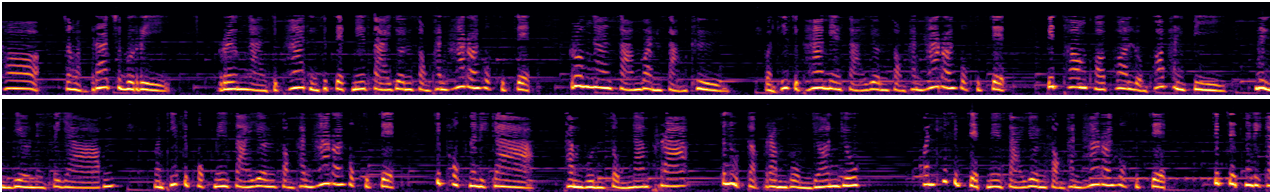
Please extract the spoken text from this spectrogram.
ท่อ จังหวัดราชบุรี เริ่มงาน 15-17 เมษายน 2567 ร่วมงาน 3 วัน 3 คืน วันที่ 15 เมษายน 2567 ปิดทองขอพรหลวงพ่อพันปี หนึ่งเดียวในสยาม วันที่ 16 เมษายน 2567 16 นาฬิกาทำบุญส่งน้ำพระ สนุกกับรำวงย้อนยุค วันที่ 17 เมษายน 2567 17 นาฬิก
